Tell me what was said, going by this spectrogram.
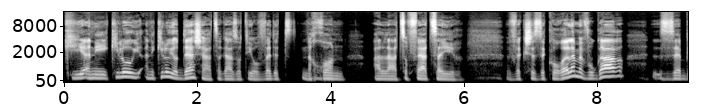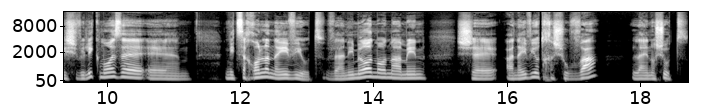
כי אני כאילו, אני כאילו יודע שההצגה הזאת עובדת נכון על הצופה הצעיר. וכשזה קורה למבוגר, זה בשבילי כמו איזה אה, ניצחון לנאיביות. ואני מאוד מאוד מאמין שהנאיביות חשובה לאנושות.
